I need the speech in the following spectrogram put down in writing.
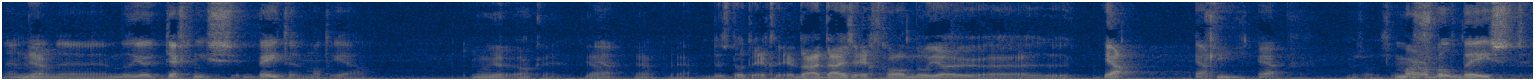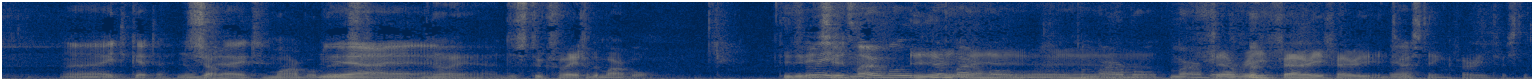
En Ja. een eh, milieutechnisch beter materiaal. Milieu, oké. Ja, ja. Ja. Ja, Dus dat echt, daar, daar is echt gewoon milieu eh Ja, Ja, key. ja. Marble-based eh, etiketten noemen Zo, zij het. Marble based. Ja, ja, ja. Nou ja, dat is natuurlijk vanwege de marble. Die erin Vanwege zit. marble, Ja, marble, marble. Very, very, very interesting. Very interesting.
